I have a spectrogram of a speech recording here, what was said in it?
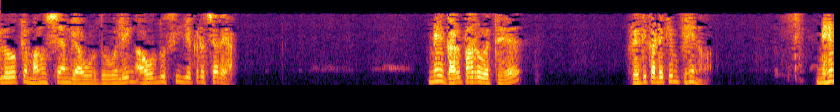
ලෝකේ මිනිස්යන්ගේ අවුරුදු වලින් අවුරුදු 100කට සැරයක්. මේ ගල් පර්වතය රෙදි කඩකින් පිහිනවා. මෙහෙම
